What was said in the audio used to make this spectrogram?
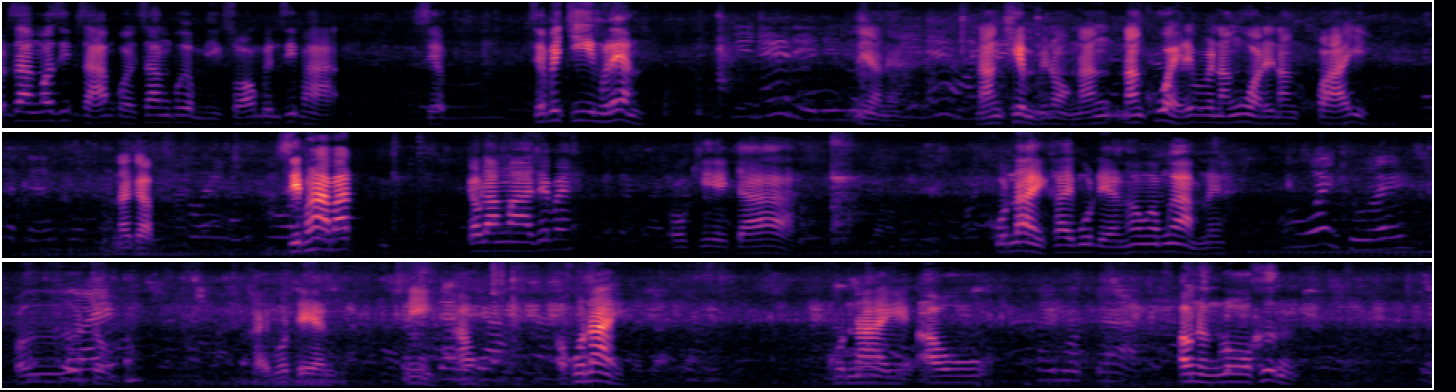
พิ่นสั่งมาสิบสามข่อยสั่งเพิ่มอีกสองเป็นสิบห้าเสียบเสียบไปจีมือแรงเนี่ยเนี่ยนางเข้มพี่น้องนางนางข้วยได้เป็นนางงัวได้นางควายนะครับสิบห้ามัดกำลังมาใช่ไหมโอเคจ้าคุณนายไข่มดแดงเข้างามๆเนี่ยโอ้ยสวยปื้สวยดไข่มดแดงนี่เอาเอาคุณนายคุณนายเอาใครหมดจ้ะเอาหนึ่งโลครึ่งโอ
